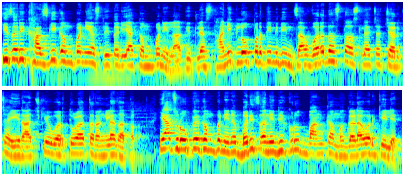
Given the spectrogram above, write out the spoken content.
ही जरी खासगी कंपनी असली तरी या कंपनीला तिथल्या स्थानिक लोकप्रतिनिधींचा वरदस्त असल्याच्या चर्चाही राजकीय वर्तुळात रंगल्या जातात. याच रोपवे कंपनीने बरीच अनधिकृत बांधकामं गडावर केली आहेत.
